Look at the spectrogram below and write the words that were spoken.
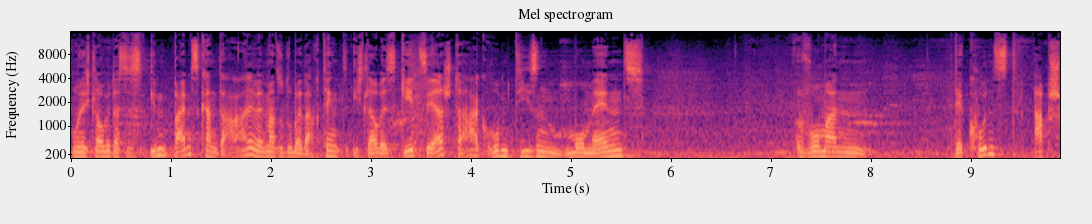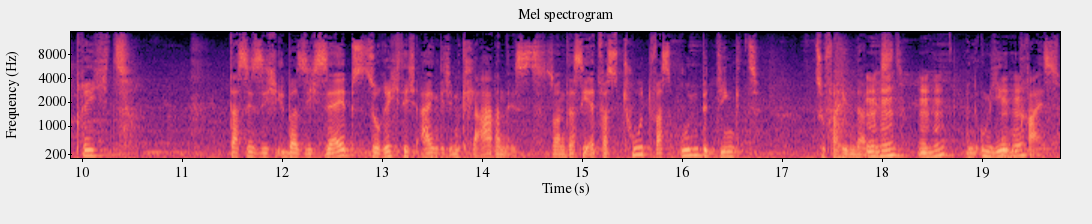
Und ich glaube, dass es im, beim Skandal, wenn man so drüber nachdenkt, ich glaube, es geht sehr stark um diesen Moment, wo man der Kunst abspricht, dass sie sich über sich selbst so richtig eigentlich im Klaren ist, sondern dass sie etwas tut, was unbedingt zu verhindern ist. Und um jeden Preis.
